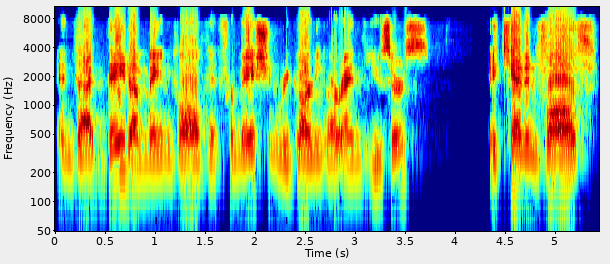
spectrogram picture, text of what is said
And that data may involve information regarding our end users. It can involve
